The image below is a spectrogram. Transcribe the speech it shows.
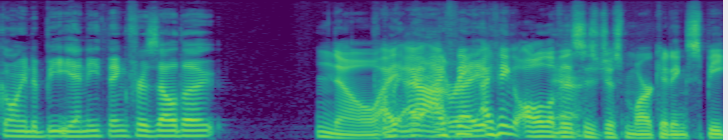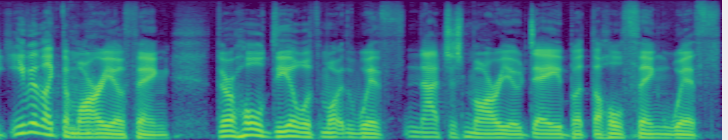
going to be anything for Zelda? No, I, Probably I, I think right? I think all of this is just marketing speak. Even like the Mario thing, their whole deal with with not just Mario Day, but the whole thing with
